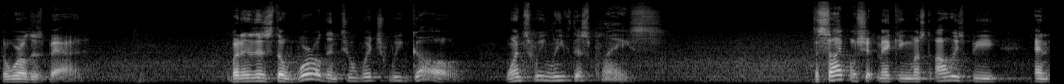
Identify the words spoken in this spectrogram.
the world is bad. But it is the world into which we go once we leave this place. Discipleship making must always be an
